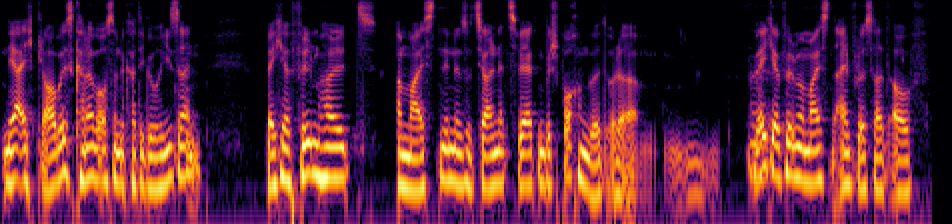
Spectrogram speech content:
Ja, ich glaube, es kann aber auch so eine Kategorie sein, welcher Film halt am meisten in den sozialen Netzwerken besprochen wird oder welcher Film am meisten Einfluss hat auf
